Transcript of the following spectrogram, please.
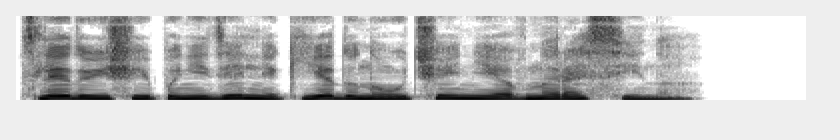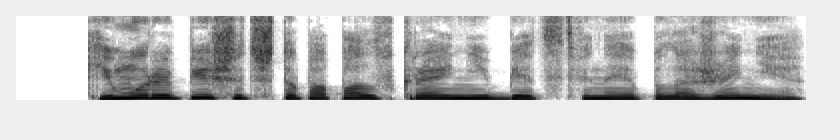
В следующий понедельник еду на учение в Нарасино. Кимура пишет, что попал в крайне бедственное положение,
